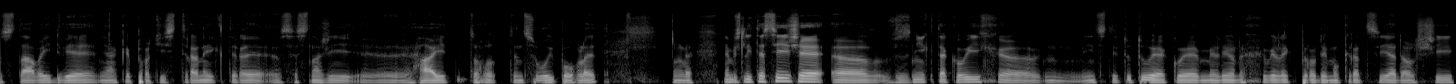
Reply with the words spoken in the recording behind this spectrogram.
stávají dvě nějaké protistrany, které se snaží eh, hájit toho, ten svůj pohled. Nemyslíte si, že eh, vznik takových eh, institutů, jako je Milion chvilek pro demokracii a další,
